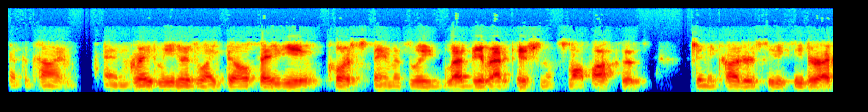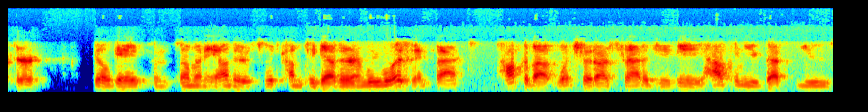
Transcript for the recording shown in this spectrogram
at the time and great leaders like Bill Foege, of course, famously led the eradication of smallpoxes. Jimmy Carter, CDC director, Bill Gates and so many others would come together and we would, in fact, talk about what should our strategy be? How can you best use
